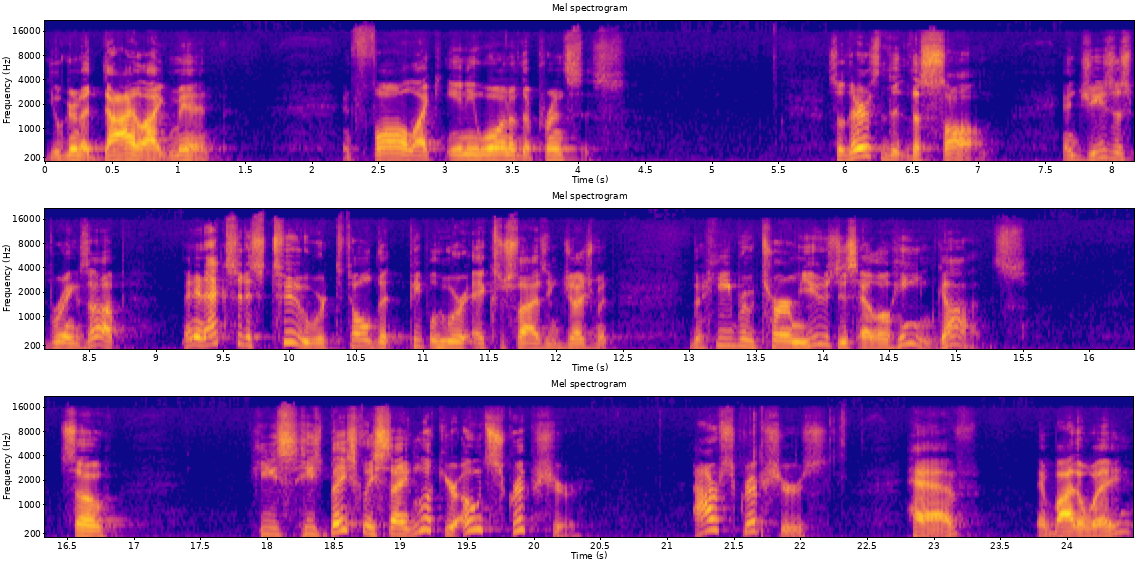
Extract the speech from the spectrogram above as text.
you're going to die like men and fall like any one of the princes. So there's the, the psalm. And Jesus brings up, and in Exodus 2, we're told that people who are exercising judgment, the Hebrew term used is Elohim, gods. So he's, he's basically saying, look, your own scripture, our scriptures have, and by the way,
